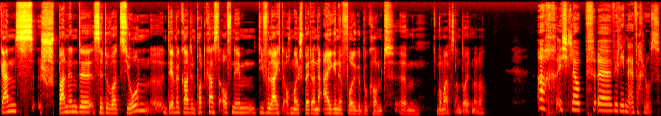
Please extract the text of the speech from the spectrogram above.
ganz spannende Situation, äh, in der wir gerade den Podcast aufnehmen, die vielleicht auch mal später eine eigene Folge bekommt. Ähm, wollen wir etwas andeuten, oder? Ach, ich glaube, äh, wir reden einfach los.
